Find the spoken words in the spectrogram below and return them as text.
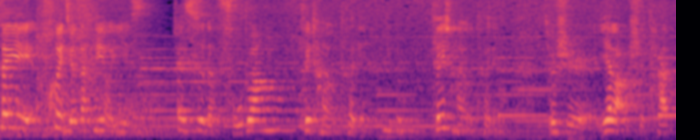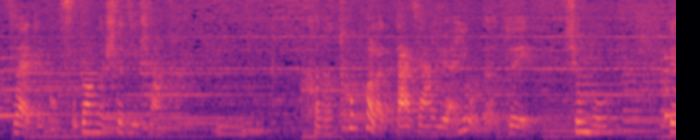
所以会觉得很有意思。这次的服装非常有特点，嗯非常有特点，就是叶老师他在这种服装的设计上，嗯，可能突破了大家原有的对匈奴、对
